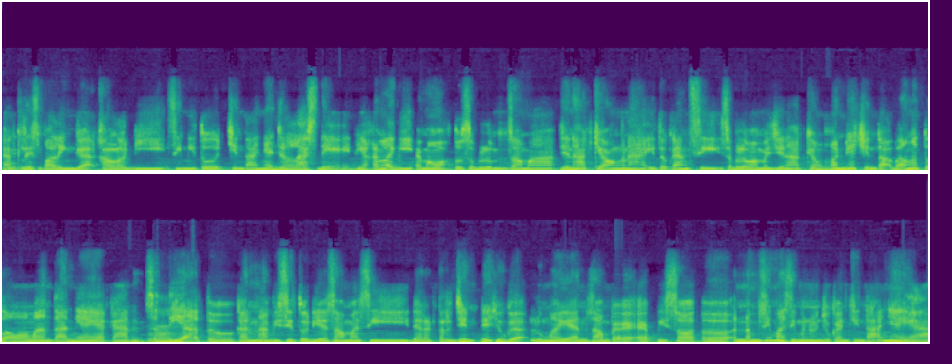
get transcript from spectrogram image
At least paling enggak kalau di sini tuh cintanya jelas deh. Dia kan lagi emang waktu sebelum sama Jin Hakyong. Nah, itu kan si sebelum sama Jin Hakyong kan dia cinta banget tuh sama mantannya ya kan. Setia tuh. Kan Hmm. abis itu dia sama si director Jin, dia juga lumayan sampai episode eh, 6 sih masih menunjukkan cintanya ya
